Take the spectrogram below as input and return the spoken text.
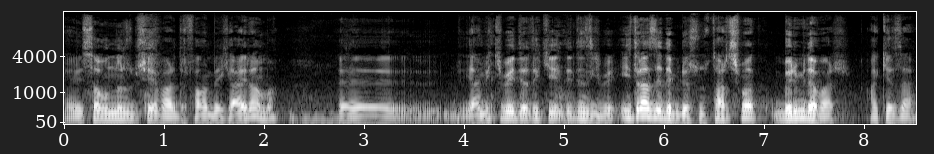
Ee, savunduğunuz bir şey vardır falan belki ayrı ama e, yani Wikipedia'daki dediğiniz gibi itiraz edebiliyorsunuz. Tartışma bölümü de var hakeza.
